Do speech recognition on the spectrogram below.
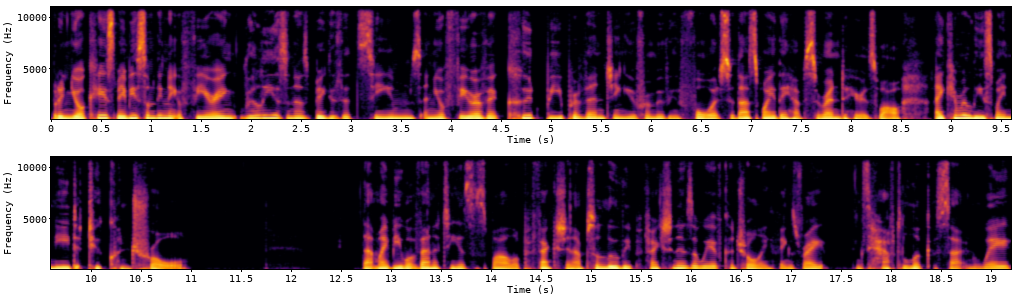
But in your case, maybe something that you're fearing really isn't as big as it seems, and your fear of it could be preventing you from moving forward. So that's why they have surrender here as well. I can release my need to control. That might be what vanity is as well, or perfection. Absolutely, perfection is a way of controlling things, right? Things have to look a certain way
